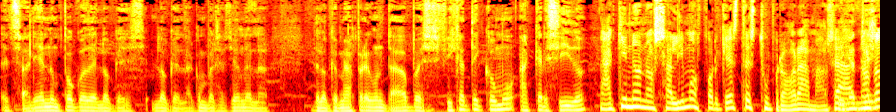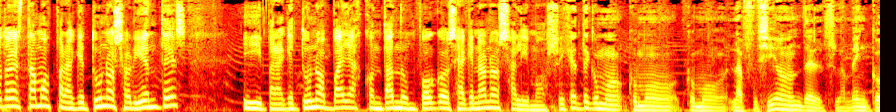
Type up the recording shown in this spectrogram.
eh, saliendo un poco de lo que es lo que la conversación de, la- de lo que me has preguntado, pues fíjate cómo ha crecido Aquí no nos salimos porque este es tu programa. O sea, Fíjate- nosotros estamos para que tú nos orientes y para que tú nos vayas contando un poco, o sea, que no nos salimos. Fíjate como, como, como la fusión del flamenco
